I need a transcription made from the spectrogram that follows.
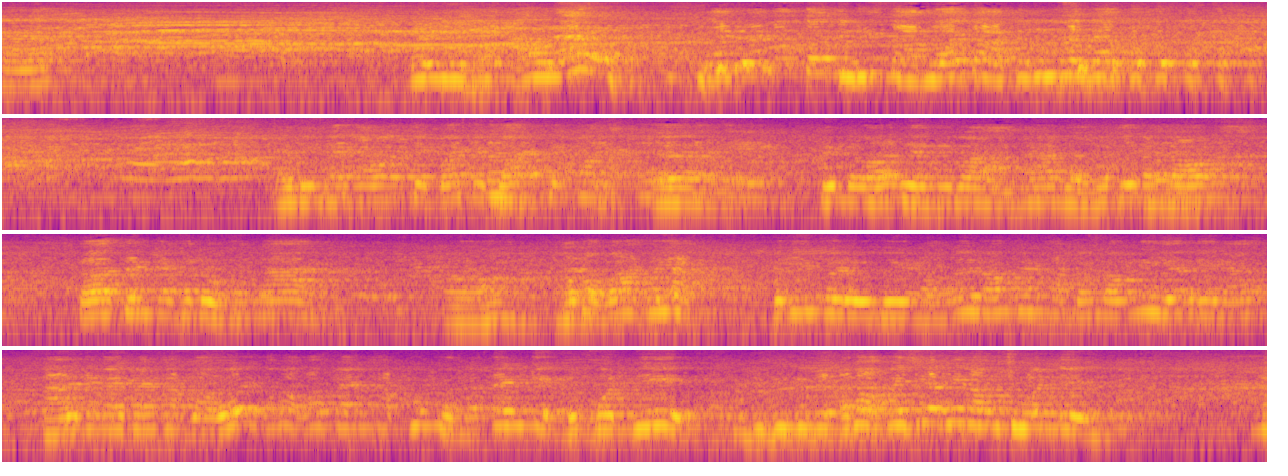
มาแล้วไม่มีใครเอาแล้วราคาตั้งต้นอยู่ที่300บาทคุณผู้ชมครับไม่มีใครเอาเก็บไว้เก็บไว้เก็บไว้เออขึ้นมาร้องเพลงดีกว่านะครับผมเมื่อกี้น้องๆก็เต้นกันสนุกข้างหน้าอ๋อเขาบอกว่าเขาอยากเมื่อกี้เคยดูคุยกับน้องเออน้องแฟนคลับน้องๆนี่เยอะดีนะเป็นยังไงแฟนคลับเราโอ้ยเขาบอก พวกผมมาเต้นเก่งทุกคนพี่เขาบอกไม่เชื่อพี่ลองชวนดิไหน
